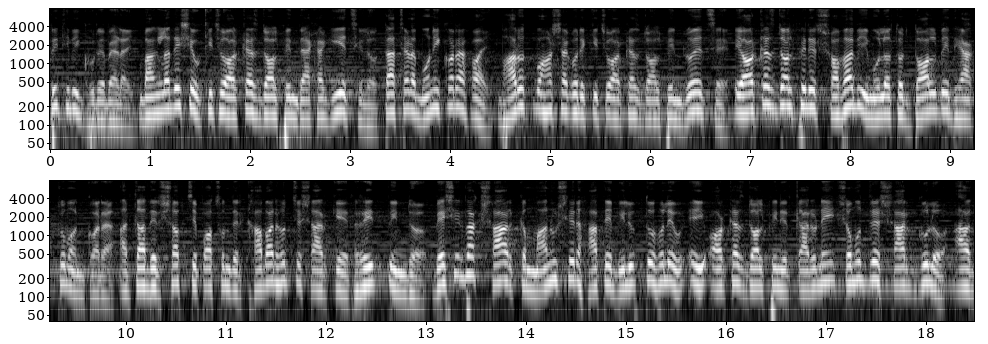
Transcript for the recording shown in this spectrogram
পৃথিবী ঘুরে বেড়ায়। বাংলাদেশেও কিছু অর্কাস ডলফিন দেখা গিয়েছিল। তাছাড়া মনে করা হয়, ভারত মহাসাগরে কিছু অর্কাস ডলফিন রয়েছে। এই অর্কাস ডলফিনের স্বভাবই মূলত দল বেঁধে আক্রমণ করা। আর তাদের সবচেয়ে পছন্দের খাবার হচ্ছে শার্কের হৃৎপিণ্ড। বেশিরভাগ শার্ক মানুষের হাতে বিলুপ্ত হলেও এই অর্কাস ডলফিনের কারণে সমুদ্রের শার্কগুলো আজ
